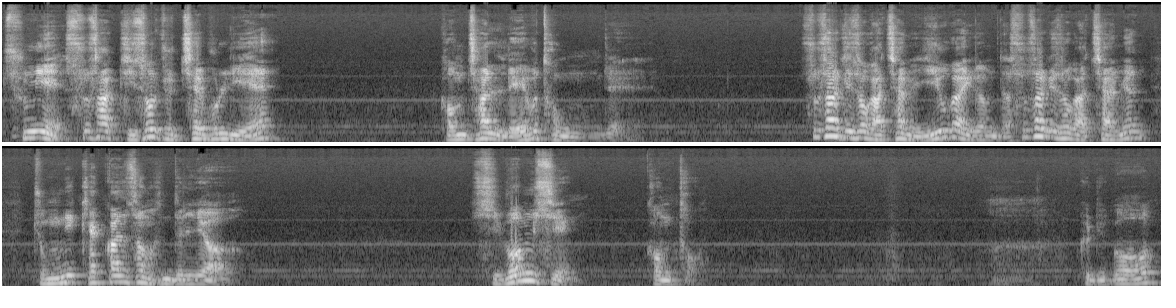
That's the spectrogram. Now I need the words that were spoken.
추미애 수사 기소 주체 분리에 검찰 내부 통제. 수사 기소 같이 하면 이유가 이겁니다. 수사 기소 같이 하면 중립 객관성 흔들려. 시범 시행 검토. 어, 그리고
